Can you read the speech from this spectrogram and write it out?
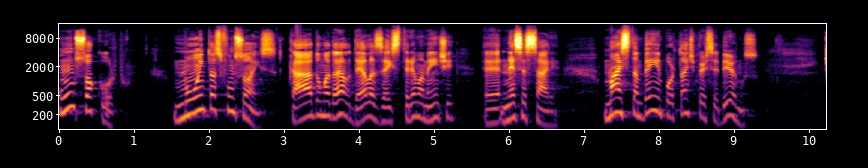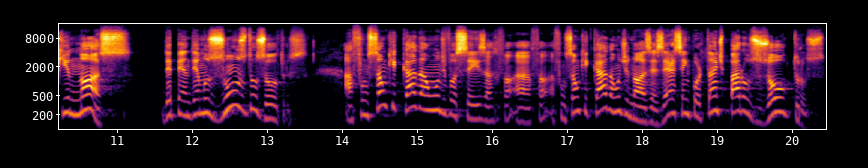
um só corpo muitas funções, cada uma delas é extremamente é, necessária. Mas também é importante percebermos que nós dependemos uns dos outros. A função que cada um de vocês, a, a, a, função que cada um de nós exerce é importante para os outros.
